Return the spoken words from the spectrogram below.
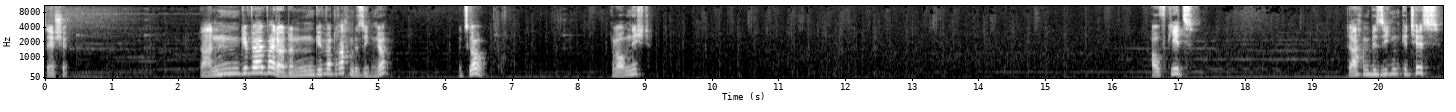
Sehr schön. Dann gehen wir halt weiter. Dann gehen wir Drachen besiegen, ne? Let's go. Warum nicht? Auf geht's. Drachen besiegen it is.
